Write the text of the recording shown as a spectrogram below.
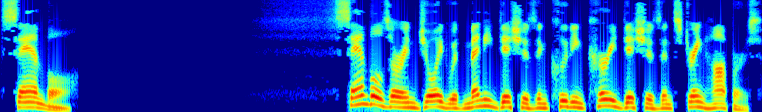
Sambal Sambals are enjoyed with many dishes including curry dishes and string hoppers.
